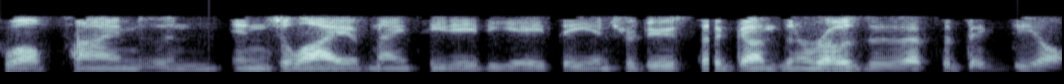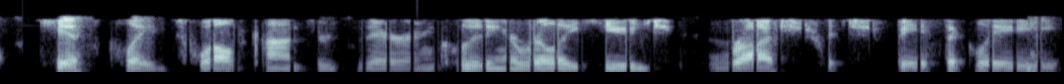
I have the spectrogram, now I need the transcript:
12 times, and in July of 1988, they introduced the Guns N' Roses. That's a big deal. Kiss played 12 concerts there, including a really huge Rush, which basically,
